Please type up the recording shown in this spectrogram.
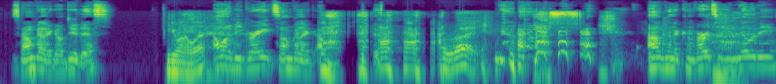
so I'm gonna go do this. You want to what? I want to be great, so I'm gonna. I'm, All right. Yes. I'm gonna convert to humility,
